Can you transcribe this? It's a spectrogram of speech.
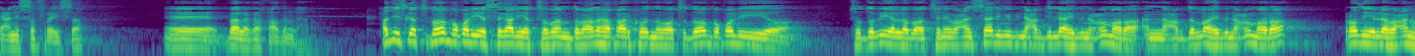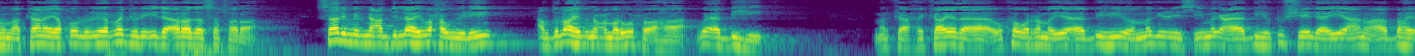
yani safraysa baa laga qaadan lahaa xadiiska toddoba boqol iyo sagaaliyo toban dabcadaha qaarkoodna waa toddoba boqol iyo toddobiyo labaatane wa can salim bni cabdillaahi bni cumara ana cabdallaahi bna cumara radia allahu canhuma kaana yaquulu lirajuli ida araada safara. Salim ibni cabdillaahi waxauu yidhi cabdullaahi bni cumar wuxuu ahaa waa aabbihii. Marka xikaayada uu ka warramayo aabbihii oo magiciisii magaca aabbihii ku sheegaya aanu aabbahay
